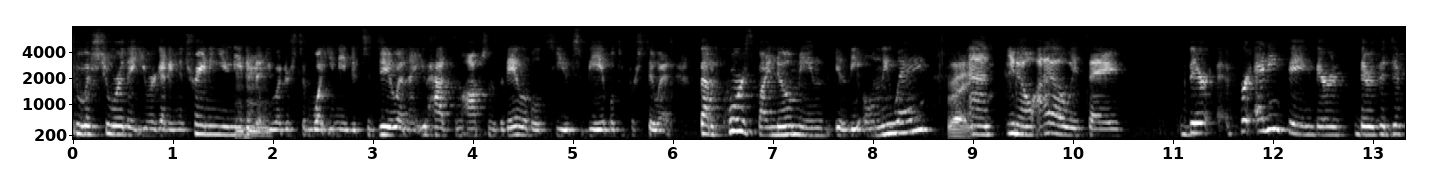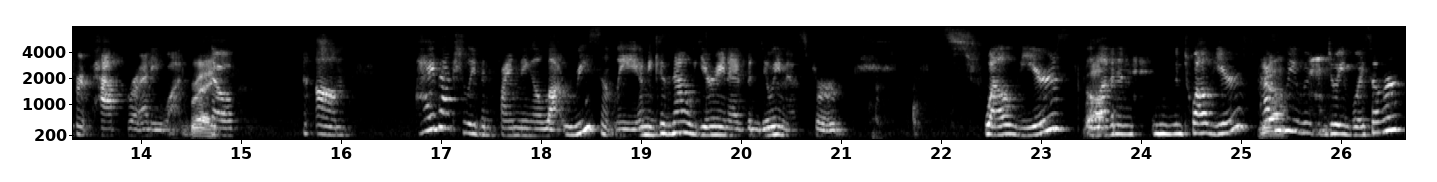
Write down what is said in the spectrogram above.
to assure that you were getting the training you needed, Mhm. that you understood what you needed to do, and that you had some options available to you to be able to pursue it. That, of course, by no means is the only way. right? And you know, I always say there for anything there's there's a different path for anyone. Right. So um I've actually been finding a lot recently. I mean, because now Yuri and I have been doing this for 12 years, Wow. 11 and 12 years. Yeah. Probably we've been doing voiceover.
